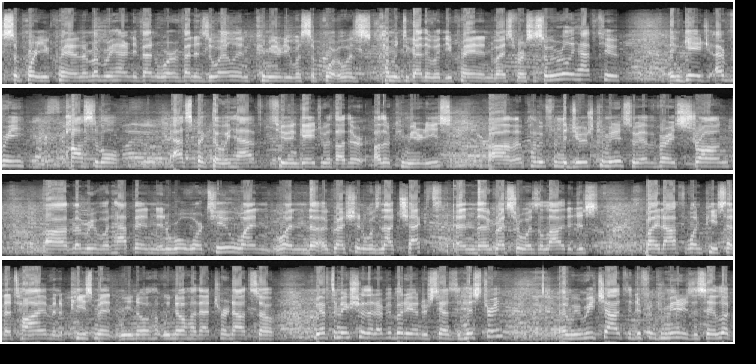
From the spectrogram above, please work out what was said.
support Ukraine. I remember we had an event where a Venezuelan community was support was coming together with Ukraine and vice versa. So we really have to engage every possible aspect that we have to engage with other other communities. Um, I'm coming from the Jewish community, so we have a very strong uh, memory of what happened in World War II when when the aggression was not checked and the aggressor was allowed to just bite off one piece at a time. And appeasement, we know we know how that turned out. So we have to make sure that everybody understands the history, and we reach out to different communities to say, look,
